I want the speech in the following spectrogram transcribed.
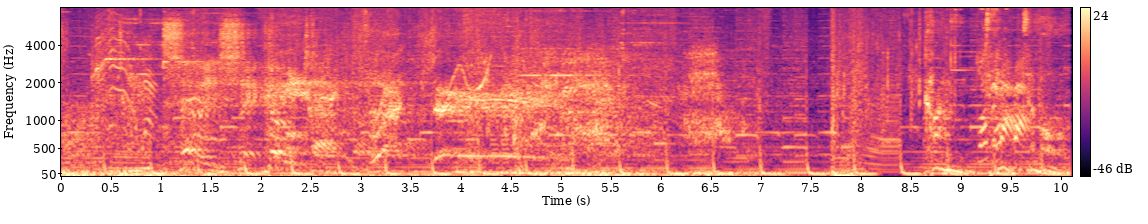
Done. Seven sick contact. Get back. Contemptible.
